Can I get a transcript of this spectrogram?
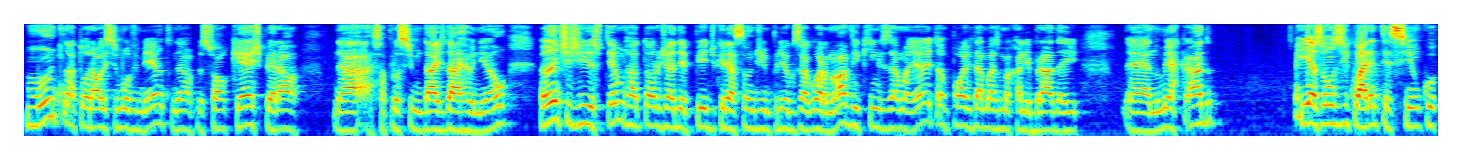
Muito natural esse movimento, né? O pessoal quer esperar né, essa proximidade da reunião. Antes disso, temos relatório de ADP de criação de empregos agora 9 e 15 da manhã, então pode dar mais uma calibrada aí é, no mercado e às 11h45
